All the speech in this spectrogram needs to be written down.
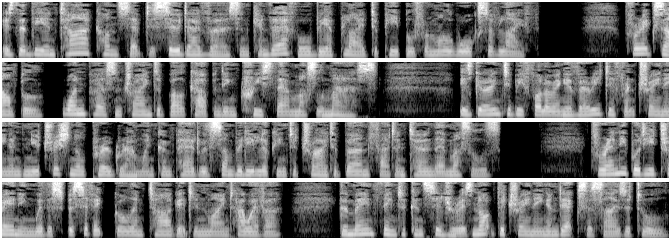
is that the entire concept is so diverse and can therefore be applied to people from all walks of life. For example, one person trying to bulk up and increase their muscle mass is going to be following a very different training and nutritional program when compared with somebody looking to try to burn fat and tone their muscles. For anybody training with a specific goal and target in mind, however, the main thing to consider is not the training and exercise at all,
